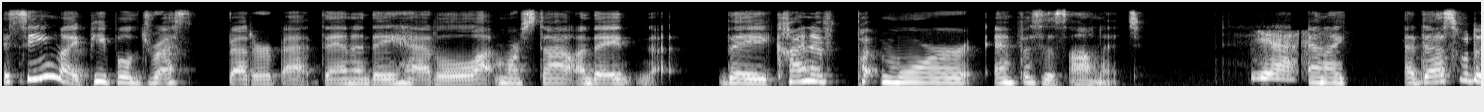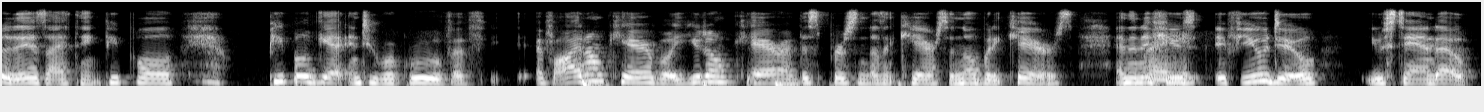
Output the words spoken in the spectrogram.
it seemed like people dressed better back then and they had a lot more style and they they kind of put more emphasis on it Yeah. and I that's what it is. I think people people get into a groove. If if I don't care, well, you don't care, and this person doesn't care, so nobody cares. And then if you if you do, you stand out.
